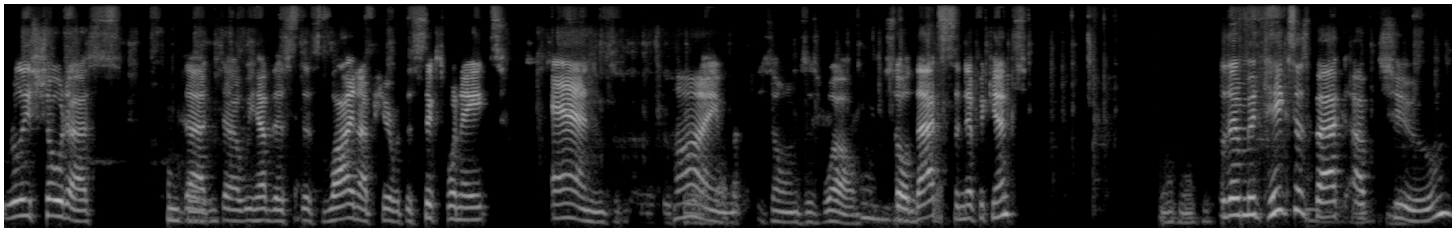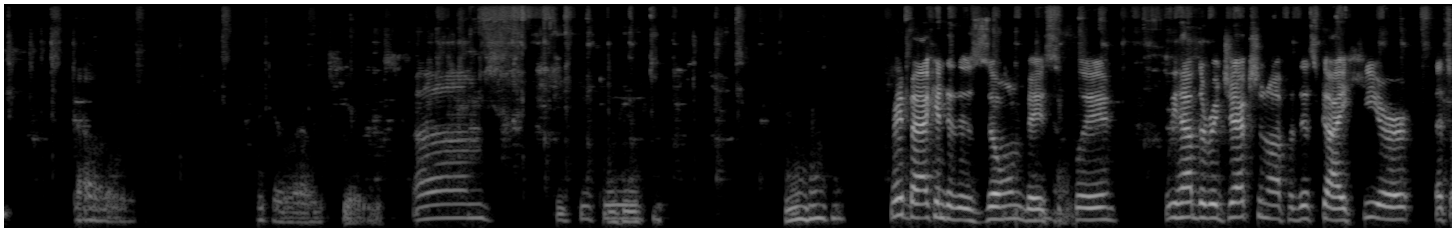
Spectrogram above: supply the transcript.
really showed us okay. that uh, we have this this line up here with the 618 and time zones as well. So mm-hmm. that's significant. Mm -hmm. So then it takes us back up to um, right back into the zone, basically. We have the rejection off of this guy here. That's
